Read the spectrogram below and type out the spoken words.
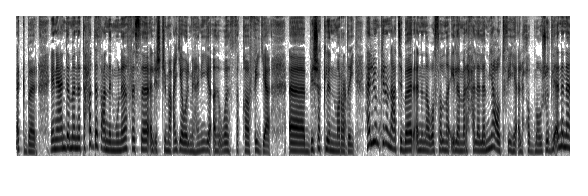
أكبر، يعني عندما نتحدث عن المنافسة الاجتماعية والمهنية والثقافية آه، بشكل مرضي، هل يمكننا اعتبار أننا وصلنا إلى مرحلة لم يعد فيه الحب موجود لأننا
